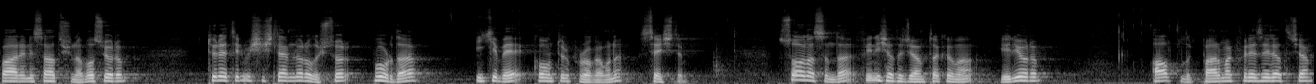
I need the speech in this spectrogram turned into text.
farenin sağ tuşuna basıyorum. Türetilmiş işlemler oluştur. Burada 2B kontür programını seçtim. Sonrasında finish atacağım takıma geliyorum. Altlılık parmak frezeyle atacağım.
